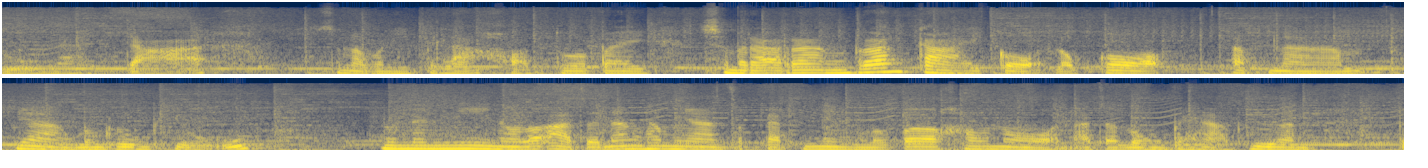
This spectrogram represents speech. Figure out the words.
ดูนะจ๊ะสำหรับวันนี้ไปละขอตัวไปชำระร่างร่างกายก่อนแล้วก็อาบน้ำทุกอย่างบำรุงผิว นู่นนั่นนี่เนาะเราอาจจะนั่งทำงานสักแป๊บหนึ่งแล้วก็เข้านอน อาจจะลงไปหาเพื่อน ไป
